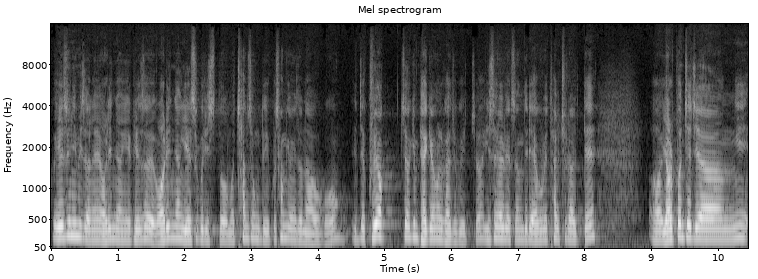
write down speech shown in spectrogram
그 예수님이잖아요. 어린 양이. 그래서 어린 양 예수 그리스도 뭐 찬송도 있고 성경에도 나오고 이제 구역적인 배경을 가지고 있죠. 이스라엘 백성들이 애굽에 탈출할 때 어, 열 번째 재앙이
